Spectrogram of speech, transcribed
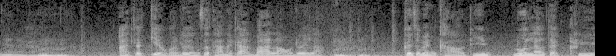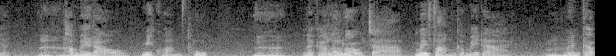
เนี่ยนะคะอือฮึอาจจะเกี่ยวกับเรื่องสถานการณ์บ้านเราด้วยล่ะอือฮึก็จะเป็นข่าวที่ล้วนแล้วแต่เครียดอ่าฮะทำให้เรามีความทุกข์อ่าฮะนะคะแล้วเราจะไม่ฟังก็ไม่ได้ฮึเหมือนกับ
